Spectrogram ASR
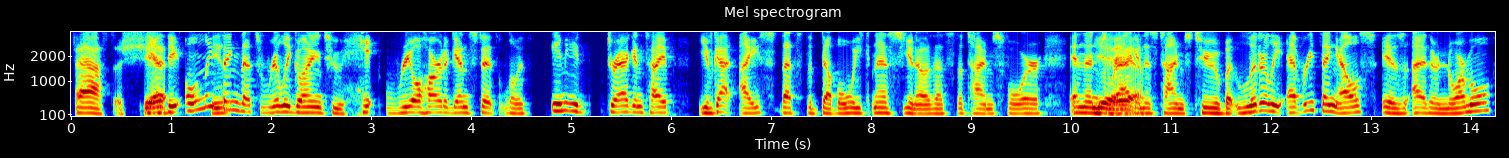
fast as shit. Yeah, the only He's- thing that's really going to hit real hard against it with any dragon type, you've got ice. That's the double weakness. You know, that's the times four, and then Yeah, dragon yeah. is times two. But literally everything else is either normal,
